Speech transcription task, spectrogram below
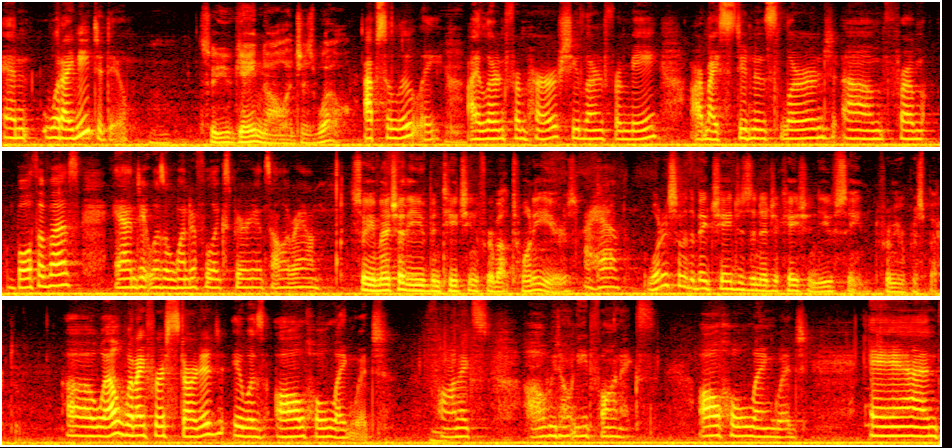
and what I need to do. So, you gain knowledge as well. Absolutely. I learned from her, she learned from me. Our, my students learned um, from both of us, and it was a wonderful experience all around. So, you mentioned that you've been teaching for about 20 years. I have. What are some of the big changes in education you've seen from your perspective? Uh, well, when I first started, it was all whole language. Phonics, oh, we don't need phonics. All whole language. And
